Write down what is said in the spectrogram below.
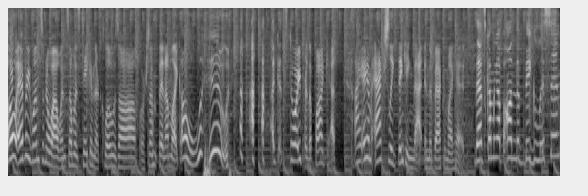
Oh, every once in a while when someone's taking their clothes off or something, I'm like, oh, woohoo! a good story for the podcast. I am actually thinking that in the back of my head. That's coming up on The Big Listen.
